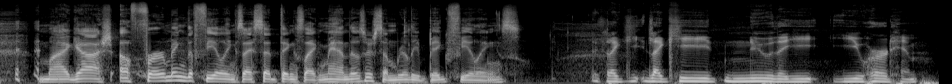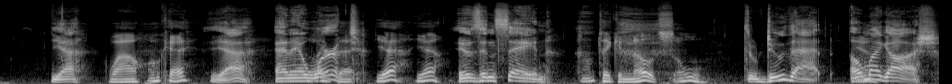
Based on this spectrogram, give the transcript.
My gosh, affirming the feelings. I said things like, man, those are some really big feelings. it's like he, like he knew that he you heard him. Yeah, Wow. Okay. yeah. And it like worked. that. Yeah. Yeah. It was insane I'm taking notes. Oh. to do that. Oh Yeah. my gosh.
